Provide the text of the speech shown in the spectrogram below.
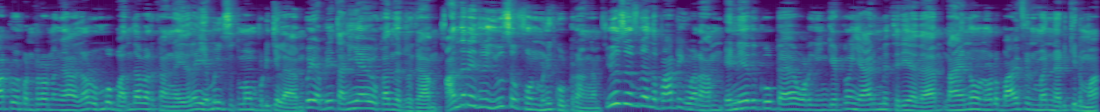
ஆர்ட் ஒர்க் பண்றவங்க அதெல்லாம் ரொம்ப பந்தாவா இருக்காங்க. இதெல்லாம் எம்லிக்கு சுத்தமா பிடிக்கல. போய் அப்படியே தனியாவே உட்காந்துட்டு இருக்கா அந்த நேரத்துல யூசப் ஃபோன் பண்ணி கூப்பிட்டுறாங்க. யூசப்க்கு அந்த பாட்டிக்கு வரான். என்னையது கூப்பிட்ட? உனக்கு இங்க இருக்கும் யாருமே தெரியாத. நான் என்ன உன்னோட பாய் ஃப்ரெண்ட் மாதிரி நடிக்கணுமா?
